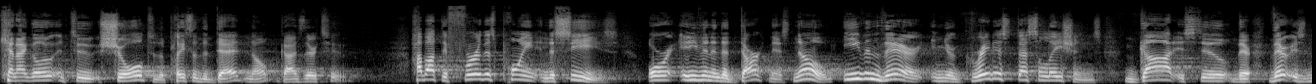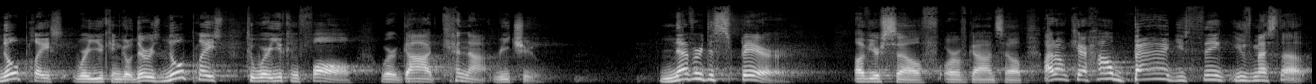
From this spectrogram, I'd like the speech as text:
Can I go into Sheol, to the place of the dead? No, God's there too. How about the furthest point in the seas or even in the darkness? No, even there, in your greatest desolations, God is still there. There is no place where you can go. There is no place to where you can fall where God cannot reach you. Never despair of yourself or of God's help. I don't care how bad you think you've messed up.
